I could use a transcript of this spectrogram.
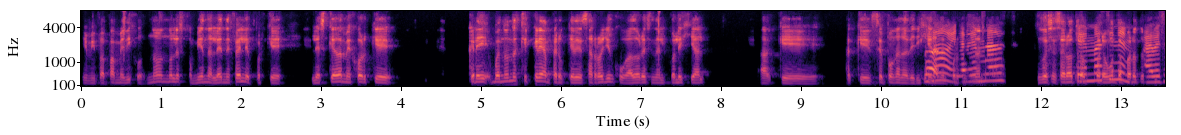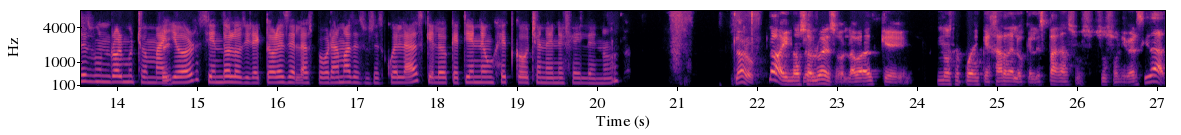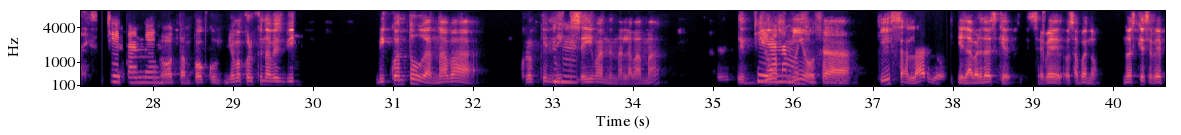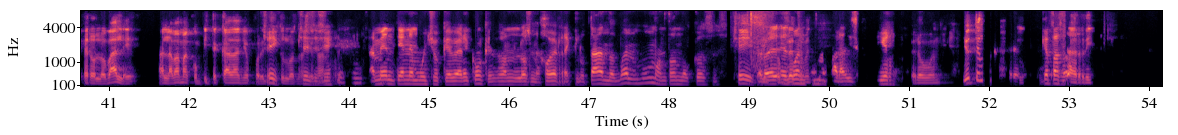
Y mi papá me dijo, no, no les conviene a la NFL porque les queda mejor que, cre bueno, no es que crean, pero que desarrollen jugadores en el colegial a que, a que se pongan a dirigir. No, y además Además tienen a veces un rol mucho mayor siendo los directores de los programas de sus escuelas que lo que tiene un head coach en la NFL, ¿no? Claro. No, y no solo eso, la verdad es que no se pueden quejar de lo que les pagan sus, universidades. Sí, también. No, tampoco. Yo me acuerdo que una vez vi, vi cuánto ganaba, creo que Nick se iban en Alabama. Dios mío, o sea, qué salario. Y la verdad es que se ve, o sea, bueno, no es que se ve, pero lo vale. Alabama compite cada año por el título nacional. Sí, sí, También tiene mucho que ver con que son los mejores reclutando, bueno, un montón de cosas. Sí, pero es, buen tema para discutir. Pero bueno, yo tengo ¿Qué pasa?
